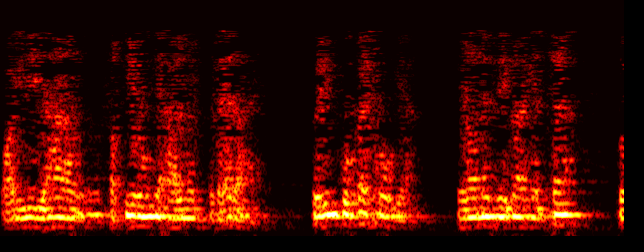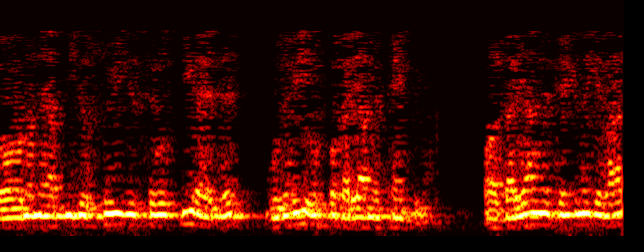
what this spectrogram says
اور یہ یہاں فقیروں کے حال میں رہ رہا ہے۔ تو ان کو کش ہو گیا۔ انہوں نے دیکھا کہ اچھا تو انہوں نے اپنی جو سوئی جس سے وہ سی رہے تھے گزری، اس کو دریا میں پھینک دیا۔ اور دریا میں پھینکنے کے بعد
